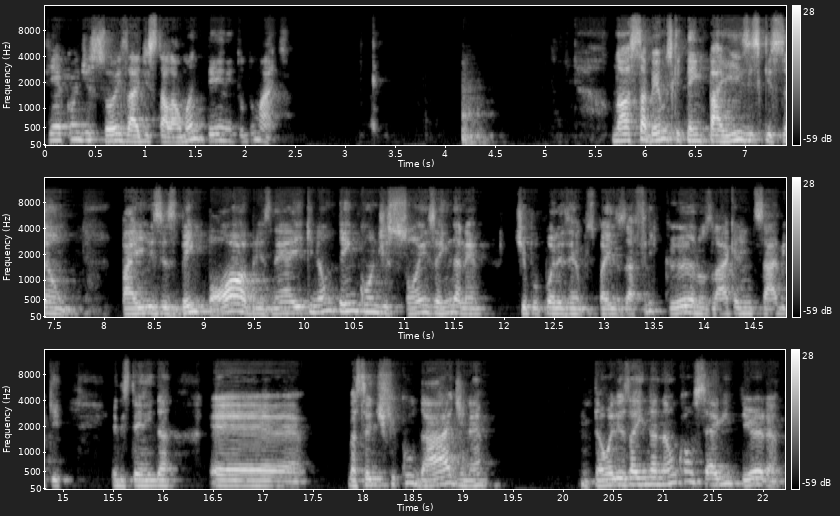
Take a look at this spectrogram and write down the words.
tenha condições lá de instalar uma antena e tudo mais. Nós sabemos que tem países que são países bem pobres, né, aí que não tem condições ainda, né? Tipo, por exemplo, os países africanos lá que a gente sabe que eles têm ainda é, bastante dificuldade, né? Então eles ainda não conseguem ter né?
